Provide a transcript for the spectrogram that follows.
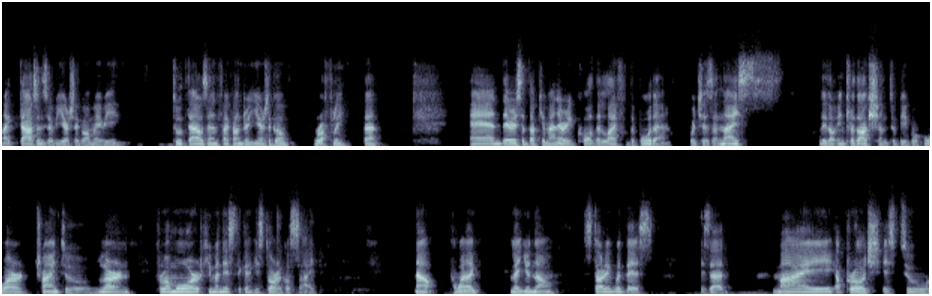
like thousands of years ago, maybe 2,500 years ago, roughly that. And there is a documentary called The Life of the Buddha, which is a nice little introduction to people who are trying to learn from a more humanistic and historical side. Now, I want to let you know, starting with this, is that my approach is to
